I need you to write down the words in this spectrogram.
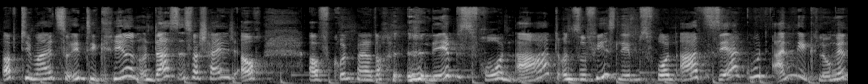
optimal zu integrieren. Und das ist wahrscheinlich auch aufgrund meiner doch lebensfrohen Art und Sophies lebensfrohen Art sehr gut angeklungen.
